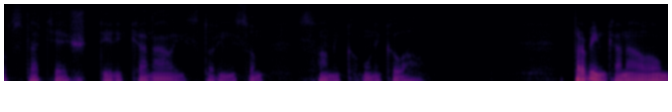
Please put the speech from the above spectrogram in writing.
podstate 4 kanály, s ktorými som s vami komunikoval. Prvým kanálom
